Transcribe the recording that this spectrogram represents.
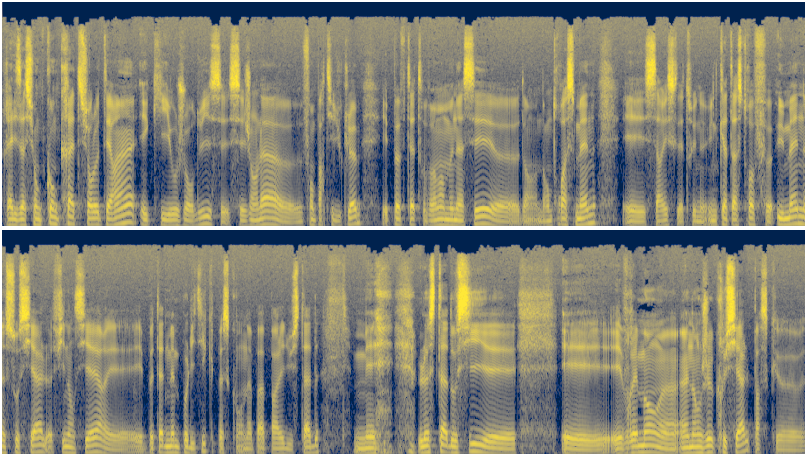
réalisation concrète sur le terrain et qui aujourd'hui, ces, gens-là euh, font partie du club et peuvent être vraiment menacés euh, dans, trois semaines. Et ça risque d'être une, catastrophe humaine, sociale, financière et, peut-être même politique parce qu'on n'a pas parlé du stade. Mais le stade aussi est, est, vraiment un enjeu crucial parce que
